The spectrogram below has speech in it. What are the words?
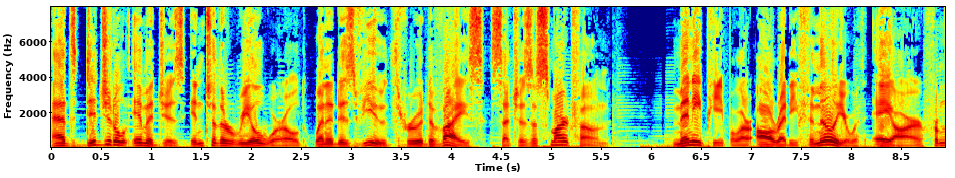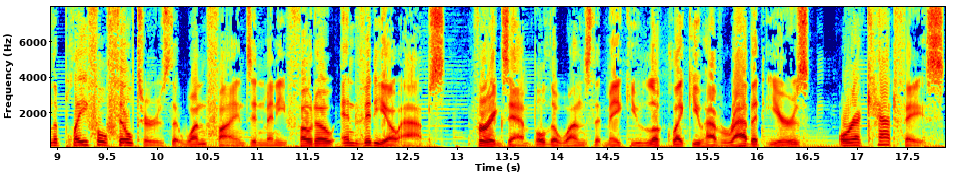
adds digital images into the real world when it is viewed through a device such as a smartphone. Many people are already familiar with AR from the playful filters that one finds in many photo and video apps. For example, the ones that make you look like you have rabbit ears or a cat face.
